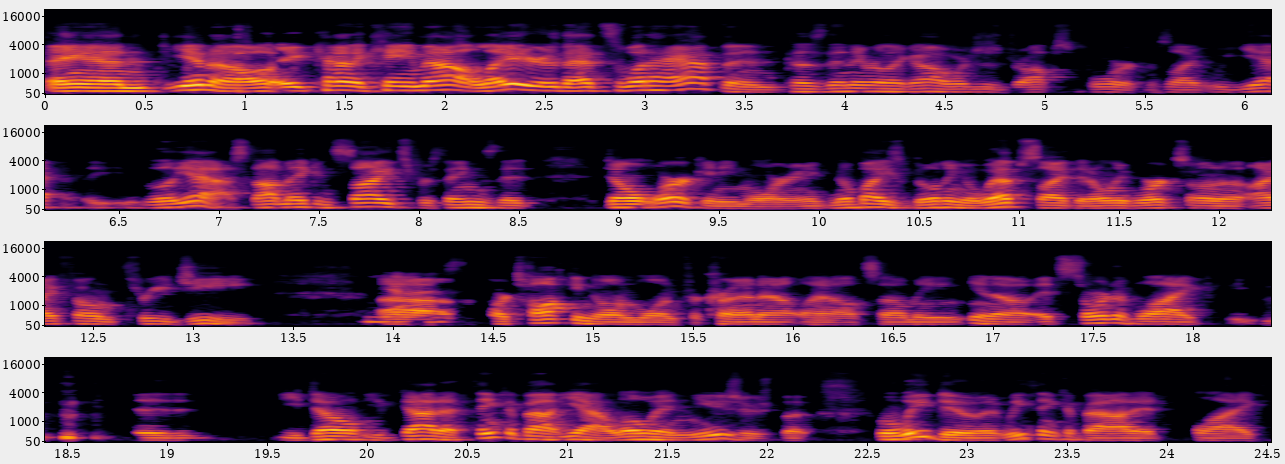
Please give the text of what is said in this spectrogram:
And you know it kind of came out later that's what happened because then they were like oh we'll just drop support. It's like well yeah well yeah stop making sites for things that don't work anymore. And nobody's building a website that only works on an iphone 3g uh, or talking on one for crying out loud. So i mean you know it's sort of like uh, you don't you've got to think about yeah low end users but when we do it we think about it like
